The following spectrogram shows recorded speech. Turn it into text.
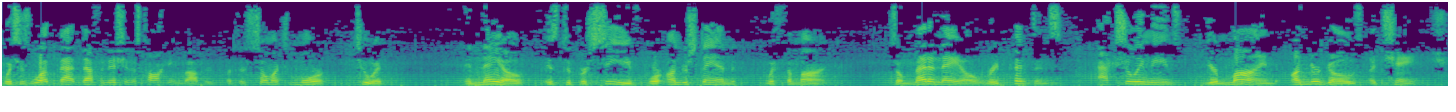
which is what that definition is talking about, but there's so much more to it. And neo is to perceive or understand with the mind. So metaneo, repentance, actually means your mind undergoes a change.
